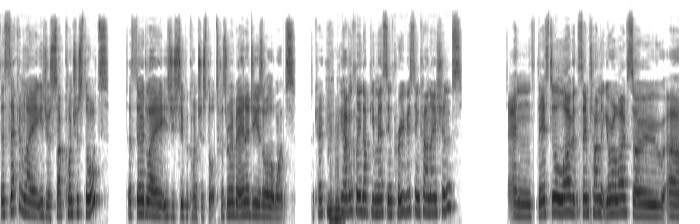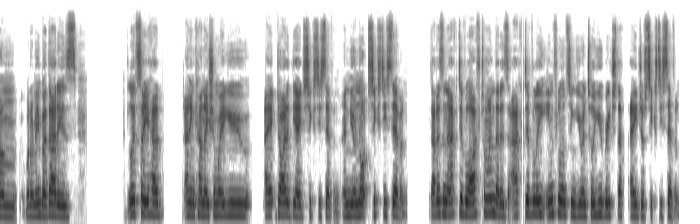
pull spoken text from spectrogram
The second layer is your subconscious thoughts, the third layer is your superconscious thoughts, because remember, energy is all at once. Okay? Mm-hmm. If you haven't cleaned up your mess in previous incarnations, and they're still alive at the same time that you're alive. So, um, what I mean by that is, let's say you had an incarnation where you died at the age 67 and you're not 67. That is an active lifetime that is actively influencing you until you reach that age of 67.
